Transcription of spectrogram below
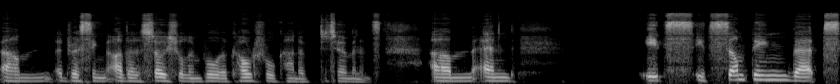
um, addressing other social and broader cultural kind of determinants. Um, and it's it's something that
